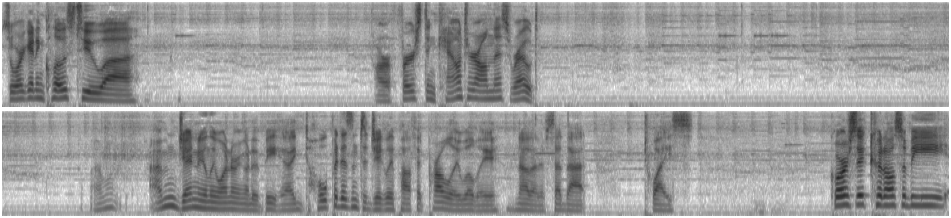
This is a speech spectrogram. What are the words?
So we're getting close to uh, our first encounter on this route. I'm, I'm genuinely wondering what it would be. I hope it isn't a Jigglypuff. It probably will be, now that I've said that twice. Of course, it could also be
